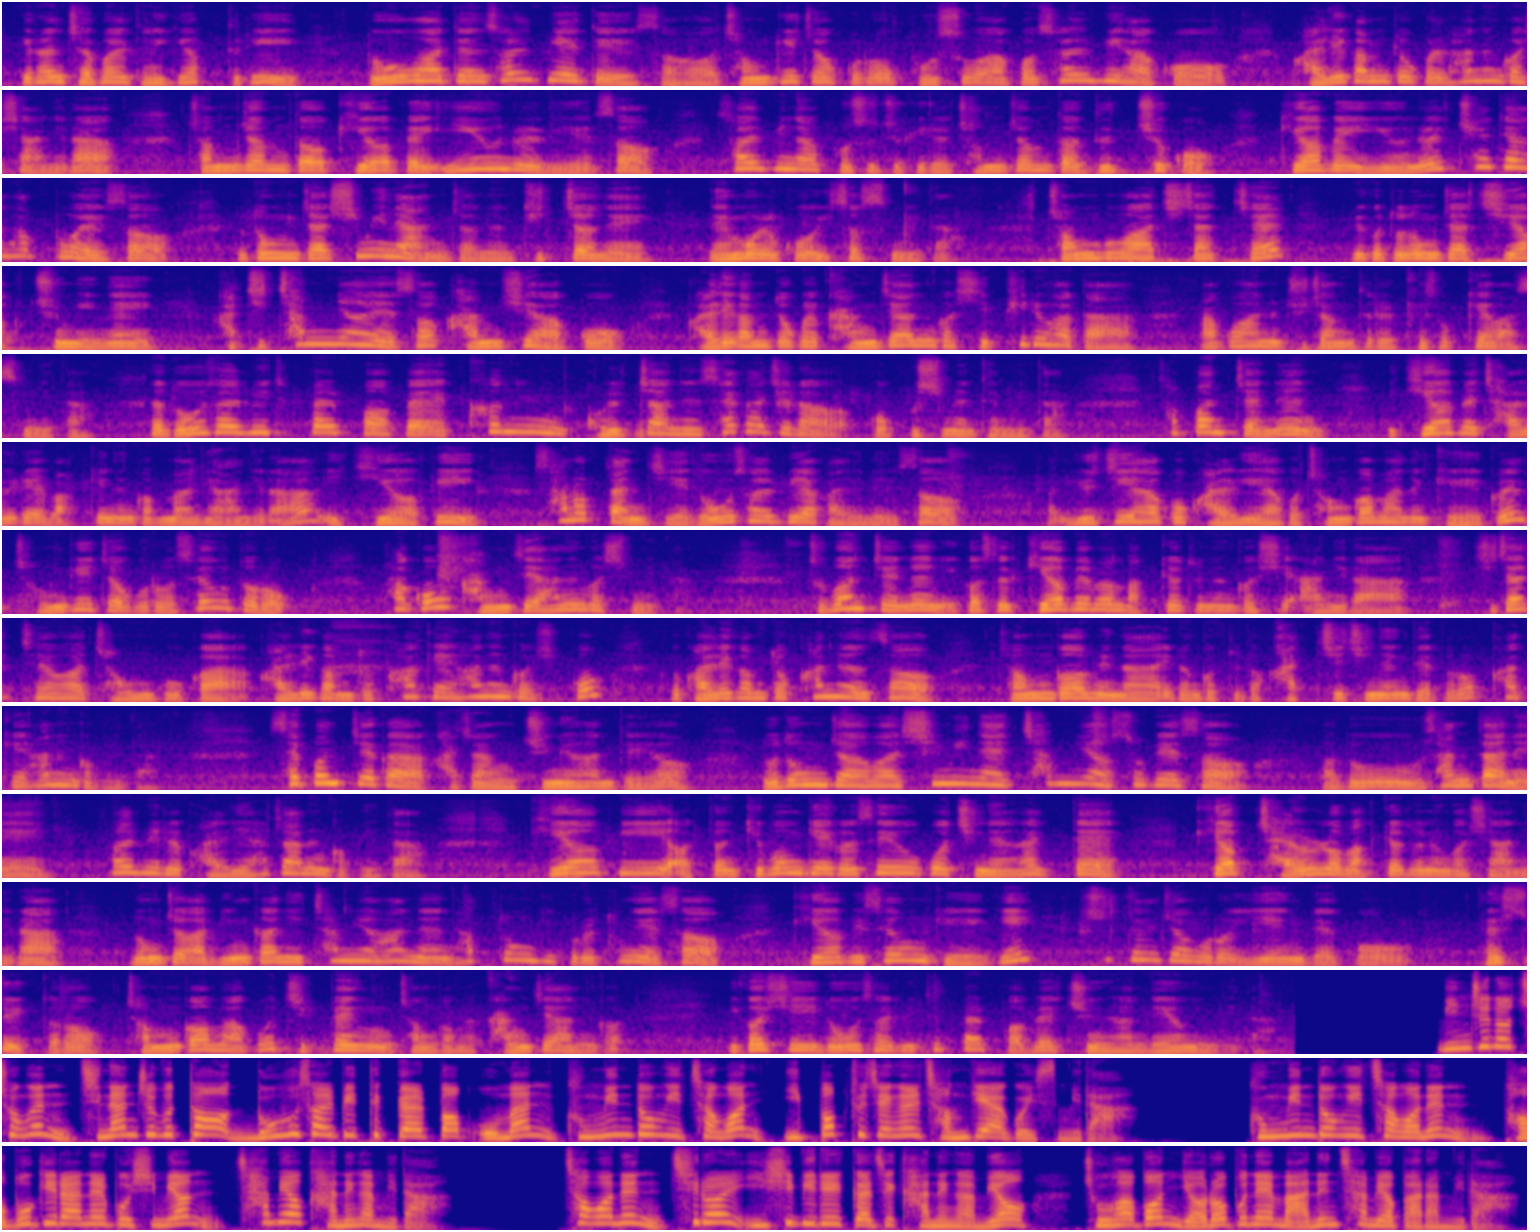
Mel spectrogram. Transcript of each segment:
이런 재벌 대기업들이 노후화된 설비에 대해서 정기적으로 보수하고 설비하고 관리 감독을 하는 것이 아니라 점점 더 기업의 이윤을 위해서 설비나 보수 주기를 점점 더 늦추고 기업의 이윤을 최대한 확보해서 노동자 시민의 안전은 뒷전에 내몰고 있었습니다. 정부와 지자체 그리고 노동자 지역 주민의 같이 참여해서 감시하고 관리 감독을 강제하는 것이 필요하다라고 하는 주장들을 계속해 왔습니다. 노설비 특별법의 큰 골자는 세 가지라고 보시면 됩니다. 첫 번째는 이 기업의 자율에 맡기는 것만이 아니라 이 기업이 산업단지의 노후 설비와 관련해서 유지하고 관리하고 점검하는 계획을 정기적으로 세우도록 하고 강제하는 것입니다. 두 번째는 이것을 기업에만 맡겨두는 것이 아니라 지자체와 정부가 관리 감독하게 하는 것이고 그 관리 감독하면서 점검이나 이런 것들도 같이 진행되도록 하게 하는 겁니다. 세 번째가 가장 중요한데요. 노동자와 시민의 참여 속에서 노후 산단의 설비를 관리하자는 겁니다. 기업이 어떤 기본 계획을 세우고 진행할 때 기업 자율로 맡겨두는 것이 아니라 노동자와 민간이 참여하는 합동기구를 통해서 기업이 세운 계획이 실질적으로 이행되고 될 수 있도록 점검하고 집행 점검을 강제하는 것. 이것이 노후설비 특별법의 중요한 내용입니다. 민주노총은 지난주부터 노후설비 특별법 5만 국민동의청원 입법투쟁을 전개하고 있습니다. 국민동의청원은 더보기란을 보시면 참여 가능합니다. 청원은 7월 21일까지 가능하며 조합원 여러분의 많은 참여 바랍니다.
